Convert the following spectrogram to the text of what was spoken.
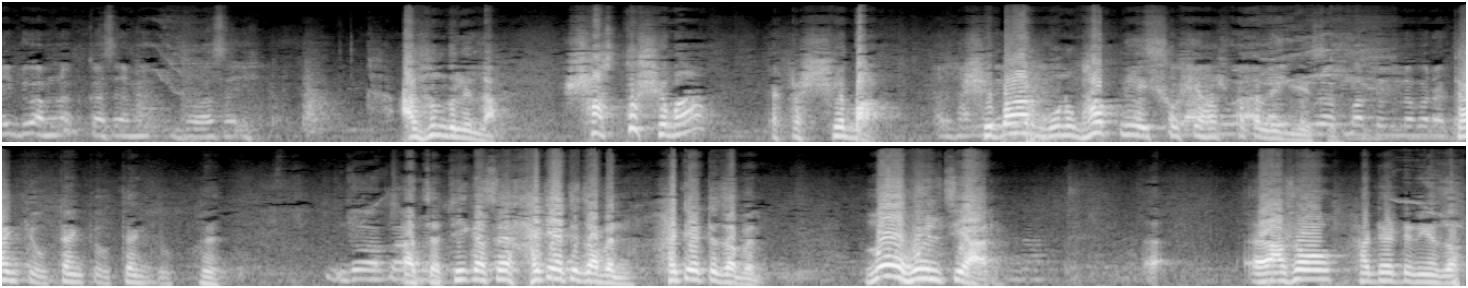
এই দোয়া আপনার কাছে আমি দোয়া চাই। আলহামদুলিল্লাহ স্বাস্থ্য সেবা একটা সেবা। সেবার মনোভাব নিয়ে শশী হাসপাতালে গিয়েছে। Thank you thank you thank you হ্যাঁ। আচ্ছা ঠিক আছে, হাঁটে হাঁটে যাবেন, হাঁটে হাঁটে যাবেন। নো হুইল চেয়ার আসো, হাঁটে হাঁটে নিয়ে যাও।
